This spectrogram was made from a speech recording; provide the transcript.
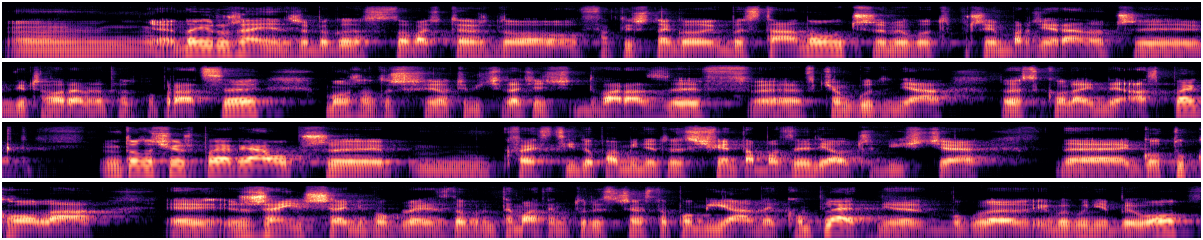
Mm, no i różeniec, żeby go dostosować też do faktycznego jakby stanu, czy my go odpoczniemy bardziej rano, czy wieczorem, na przykład po pracy. Można też oczywiście lecieć dwa razy w, w ciągu dnia. To jest kolejny aspekt. To, co się już pojawiało przy mm, kwestii dopaminy, to jest święta bazylia oczywiście, gotukola, e, żeńszeń w ogóle jest dobrym tematem, który jest często pomijany kompletnie, w ogóle jakby go nie było.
